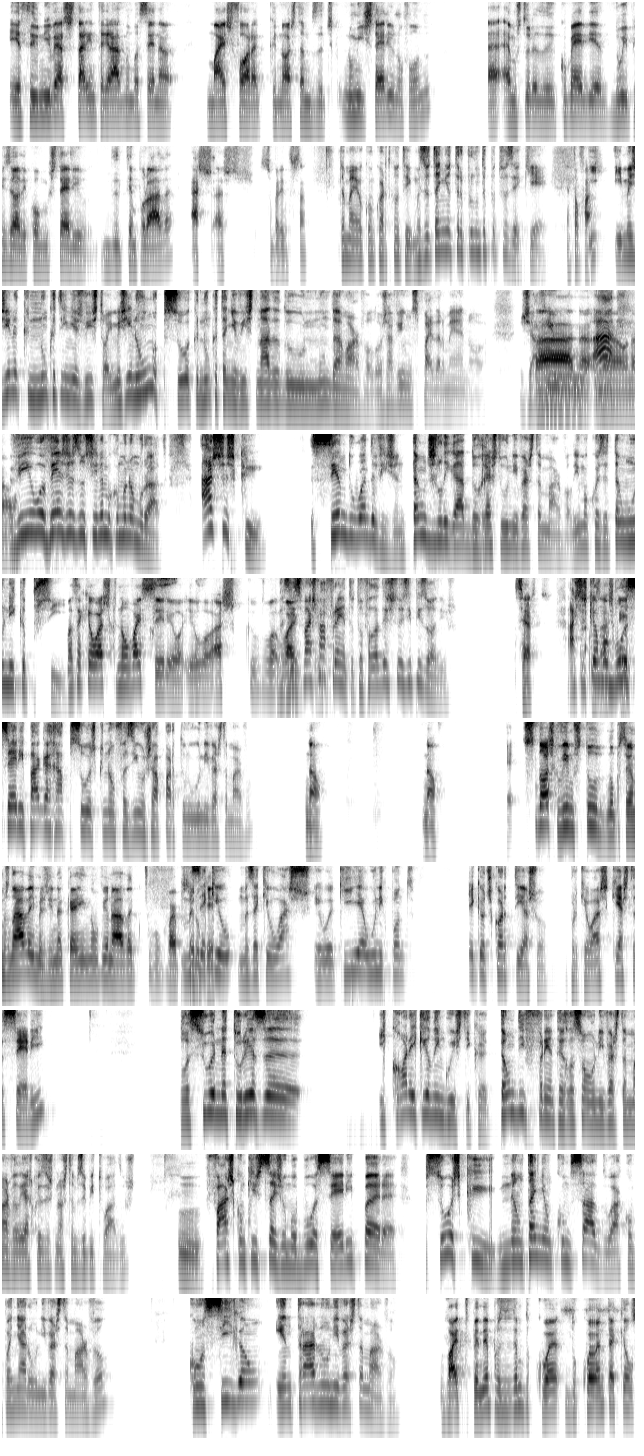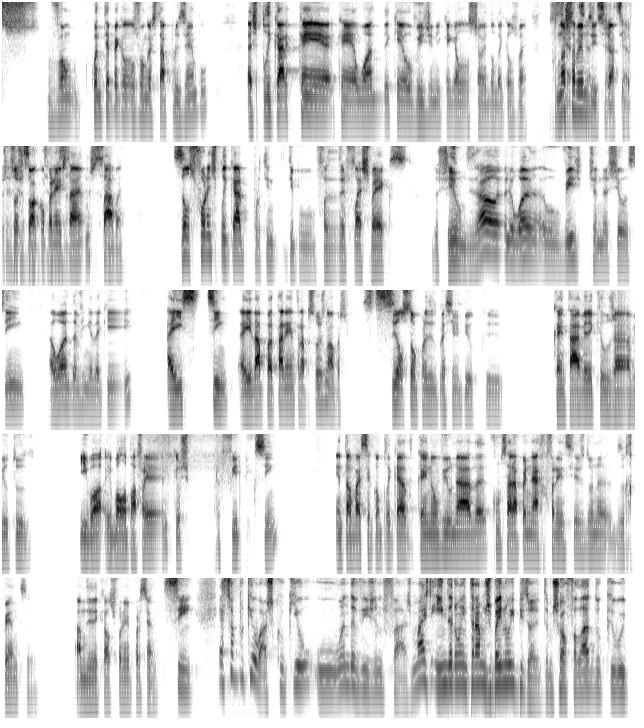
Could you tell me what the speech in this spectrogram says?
esse universo estar integrado numa cena mais fora que nós estamos a no mistério, no fundo, a, a mistura de comédia do episódio com o mistério de temporada, acho, acho super interessante. Também eu concordo contigo, mas eu tenho outra pergunta para te fazer, que é, Então faz. imagina que nunca tinhas visto, ou imagina uma pessoa que nunca tenha visto nada do mundo da Marvel, ou já viu um Spider-Man, ou já ah, viu... não, ah, não, não. vi o Avengers no cinema com o meu namorado. Achas que, sendo o WandaVision tão desligado do resto do universo da Marvel, e uma coisa tão única por si, Mas é que eu acho que não vai ser. Eu, eu acho que va- mas vai. isso mais para a frente, eu estou a falar destes dois episódios. Certo. Achas que é uma boa que- série para agarrar pessoas que não faziam já parte do universo da Marvel? Não. Não. É. Se nós que vimos tudo não percebemos nada, imagina quem não viu nada que vai perceber Mas o é, quê. que eu, mas é que eu acho, eu aqui é o único ponto é que eu discordo de ti, acho. Porque eu acho que esta série, pela sua natureza icónica e linguística tão diferente em relação ao universo da Marvel e às coisas que nós estamos habituados, Hum. faz com que isto seja uma boa série para pessoas que não tenham começado a acompanhar o universo da Marvel consigam entrar no universo da Marvel. Vai depender, por exemplo, do, do quanto é que eles vão, quanto tempo é que eles vão gastar, por exemplo, a explicar quem é, quem é o Wanda e quem é o Vision e quem é que eles são e de onde é que eles vêm. Porque nós Certo, sabemos certo, isso certo, já. Tipo, as pessoas que estão a acompanhar isto há anos sabem. Se eles forem explicar por ti- tipo fazer flashbacks dos filmes, dizer, "Ah, olha, o, o Vision nasceu assim, a Wanda vinha daqui, aí sim, aí dá para estarem a entrar pessoas novas. Se eles estão a partir do princípio que quem está a ver aquilo já viu tudo e, bo- e bola para a frente, que eu prefiro que sim, então vai ser complicado quem não viu nada começar a apanhar referências do de repente à medida que eles forem aparecendo. Sim, é só porque eu acho que o que o, WandaVision faz, mais ainda não entramos bem no episódio, estamos só a falar do que, o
